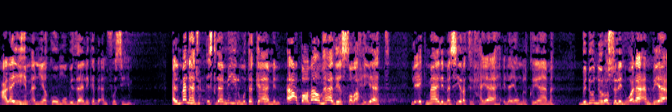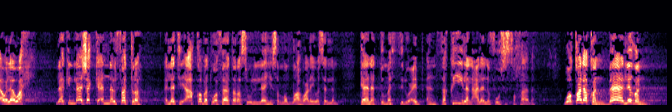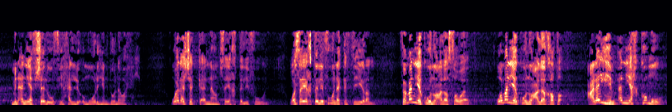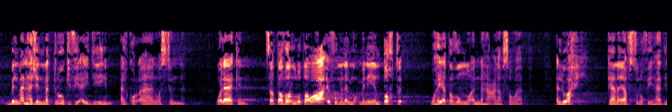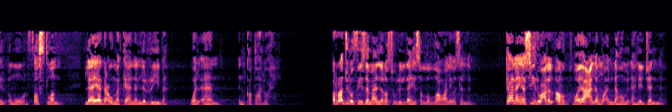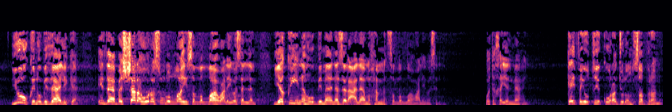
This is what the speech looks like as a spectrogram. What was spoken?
عليهم أن يقوموا بذلك بأنفسهم. المنهج الإسلامي المتكامل أعطى لهم هذه الصلاحيات لإكمال مسيرة الحياة إلى يوم القيامة بدون رسل ولا أنبياء ولا وحي. لكن لا شك أن الفترة التي أعقبت وفاة رسول الله صلى الله عليه وسلم كانت تمثل عبئا ثقيلا على نفوس الصحابة. وقلقا بالغا من أن يفشلوا في حل أمورهم دون وحي. ولا شك أنهم سيختلفون وسيختلفون كثيرا. فمن يكون على صواب؟ ومن يكون على خطأ؟ عليهم أن يحكموا بالمنهج المتروك في أيديهم القرآن والسنة. ولكن ستظل طوائف من المؤمنين تخطئ وهي تظن أنها على صواب. الوحي كان يفصل في هذه الأمور فصلا لا يدع مكانا للريبة. والآن انقطع الوحي. الرجل في زمان رسول الله صلى الله عليه وسلم كان يسير على الأرض ويعلم أنه من أهل الجنة. يوقن بذلك إذا بشره رسول الله صلى الله عليه وسلم يقينه بما نزل على محمد صلى الله عليه وسلم. وتخيل معي كيف يطيق رجل صبرا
